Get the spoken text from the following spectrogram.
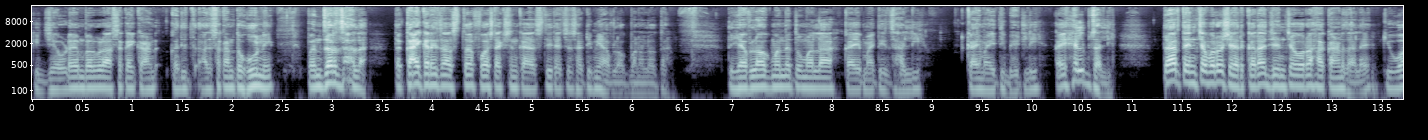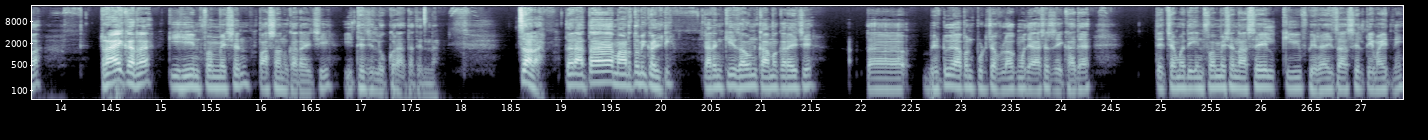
की जेवढ्यांबरोबर असं काही कांड कधी असं कांड तर होऊ नये पण जर झाला तर काय करायचं असतं फर्स्ट ॲक्शन काय असते त्याच्यासाठी मी हा ब्लॉग बनवला होता. तर या ब्लॉगमधनं तुम्हाला काही माहिती झाली काय माहिती भेटली काही हेल्प झाली तर त्यांच्याबरोबर शेअर करा ज्यांच्याबरोबर हा कांड झाला आहे किंवा ट्राय करा की ही इन्फॉर्मेशन पास ऑन करायची. इथे जे लोक राहतात त्यांना. चला तर आता मारतो मी कल्टी. कारण की जाऊन कामं करायचे. तर भेटूया आपण पुढच्या व्लॉगमध्ये अशाच एखाद्या. त्याच्यामध्ये इन्फॉर्मेशन असेल की फिरायचं असेल ते माहीत नाही.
